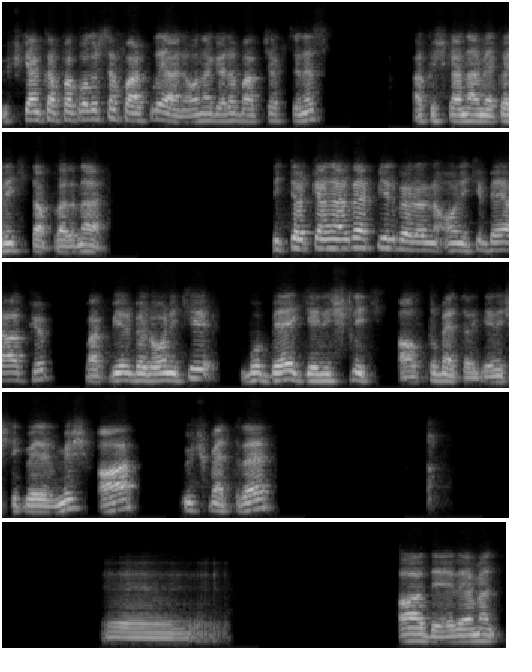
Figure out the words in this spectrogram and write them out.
Üçgen kapak olursa farklı yani. Ona göre bakacaksınız akışkanlar mekanik kitaplarına Dikdörtgenlerde hep 1 bölü 12 BA küp. Bak 1 bölü 12 bu B genişlik 6 metre genişlik verilmiş. A 3 metre ee, A değeri hemen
